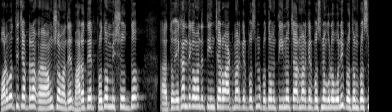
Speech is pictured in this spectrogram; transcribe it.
পরবর্তী চ্যাপ্টার অংশ আমাদের ভারতের প্রথম বিশ্বযুদ্ধ তো এখান থেকে আমাদের তিন, চার ও আট মার্কের প্রশ্ন। প্রথম তিন ও চার মার্কের প্রশ্নগুলো বলি। প্রথম প্রশ্ন,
